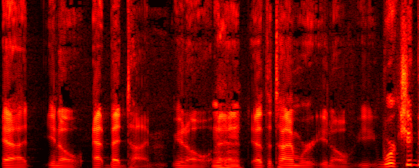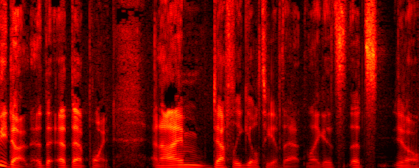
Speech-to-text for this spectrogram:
at you know at bedtime you know mm-hmm. at, at, the time where you know work should be done at, the, at that point. And i'm definitely guilty of that. Like it's that's you know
